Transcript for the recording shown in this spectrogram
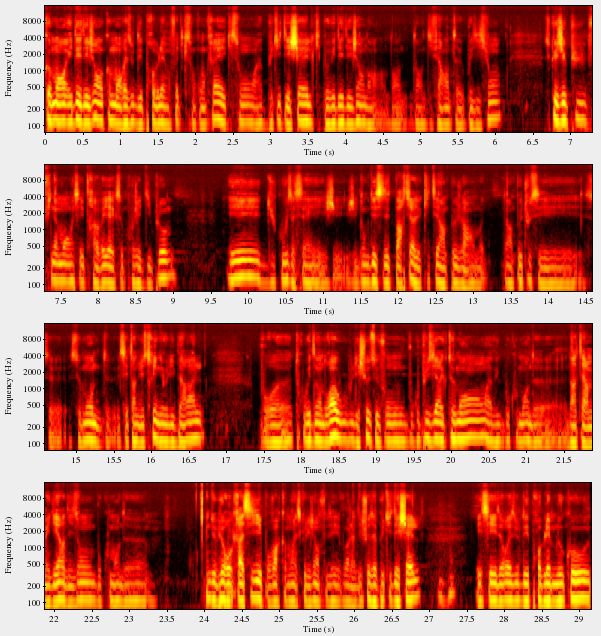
comment aider des gens, comment résoudre des problèmes en fait, qui sont concrets et qui sont à petite échelle, qui peuvent aider des gens dans, différentes positions. Ce que j'ai pu finalement essayer de travailler avec ce projet de diplôme. Et du coup, j'ai donc décidé de partir, de quitter un peu, genre, un peu tout ce, monde, de- cette industrie néolibérale, pour euh, trouver des endroits où les choses se font beaucoup plus directement, avec beaucoup moins d'intermédiaires, disons, beaucoup moins de, de bureaucratie, et pour voir comment est-ce que les gens faisaient voilà, des choses à petite échelle, Mhm. essayer de résoudre des problèmes locaux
